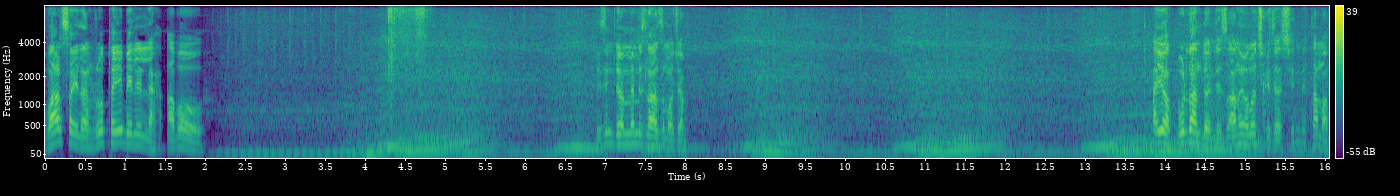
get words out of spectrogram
Varsayılan rotayı belirle. Abo. Bizim dönmemiz lazım hocam. Ha yok buradan döneceğiz. Ana yola çıkacağız şimdi. Tamam.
